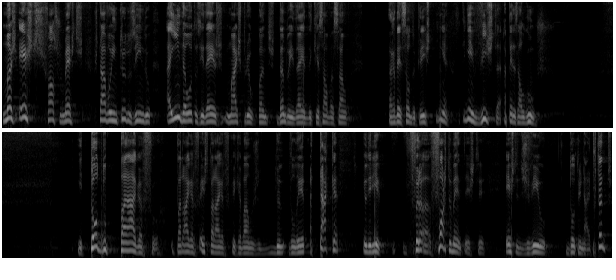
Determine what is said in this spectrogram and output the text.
mas estes falsos mestres estavam introduzindo ainda outras ideias mais preocupantes, dando a ideia de que a salvação, a redenção de Cristo, tinha, tinha em vista apenas alguns. E todo o parágrafo, o parágrafo este parágrafo que acabamos de, de ler, ataca eu diria, fortemente este, este desvio doutrinário. Portanto,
